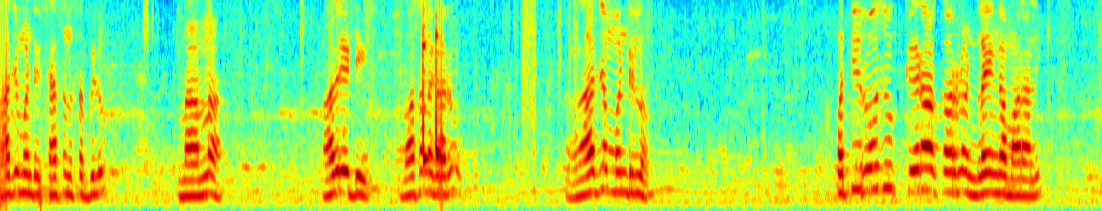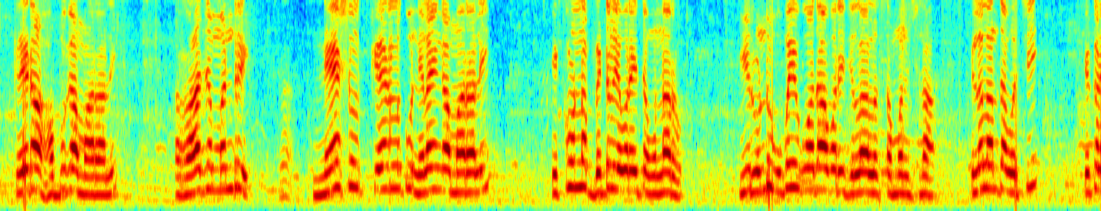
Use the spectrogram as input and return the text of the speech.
రాజమండ్రి శాసనసభ్యులు నా అన్న ఆదిరెడ్డి వాసన్న గారు రాజమండ్రిలో ప్రతిరోజు క్రీడాకారుల నిలయంగా మారాలి క్రీడా హబ్బుగా మారాలి రాజమండ్రి నేషనల్ క్రీడలకు నిలయంగా మారాలి. ఇక్కడున్న బిడ్డలు ఎవరైతే ఉన్నారో ఈ రెండు ఉభయ గోదావరి జిల్లాలకు సంబంధించిన పిల్లలంతా వచ్చి ఇక్కడ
